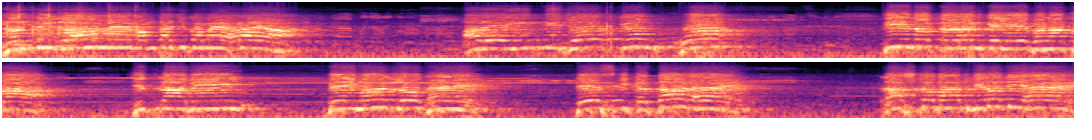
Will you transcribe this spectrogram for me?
नंदीग्राम में ममता जी को मैं हराया। अरे इंडी जोड़ क्यों हुआ? तीनों कारण के लिए बना था। जितना भी बेईमान लोग हैं, देश की गद्दार है, राष्ट्रवाद विरोधी है,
